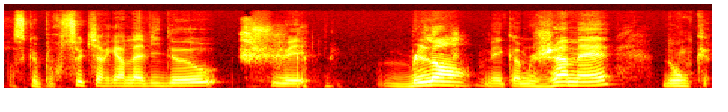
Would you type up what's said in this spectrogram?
parce que pour ceux qui regardent la vidéo, tu es blanc, mais comme jamais. Donc,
